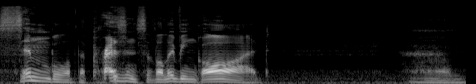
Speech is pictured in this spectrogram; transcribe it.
symbol of the presence of the living God. Um,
